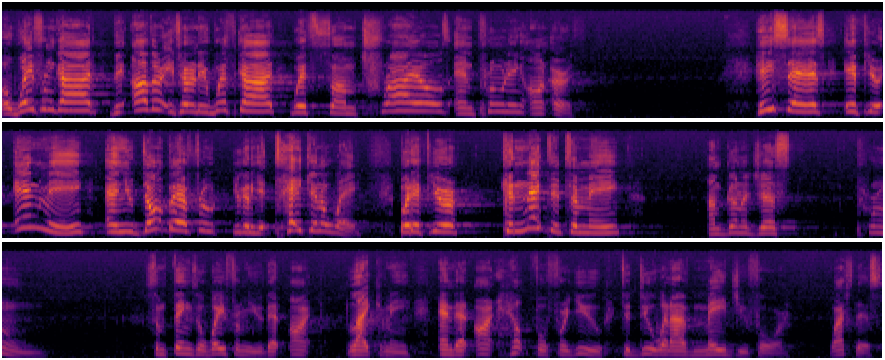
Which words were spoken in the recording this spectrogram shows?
away from God, the other, eternity with God, with some trials and pruning on earth. He says, if you're in me and you don't bear fruit, you're going to get taken away. But if you're connected to me, I'm going to just prune some things away from you that aren't like me and that aren't helpful for you to do what I've made you for. Watch this.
